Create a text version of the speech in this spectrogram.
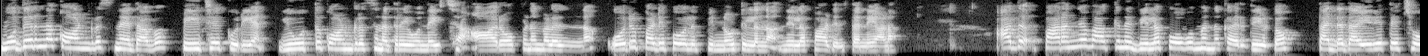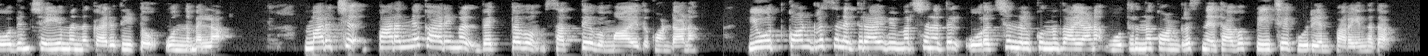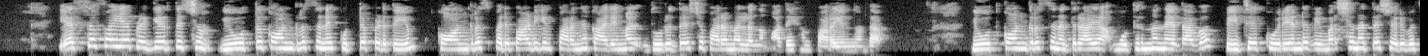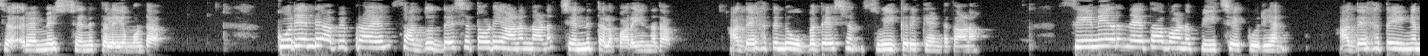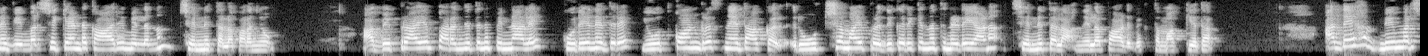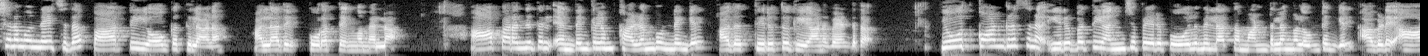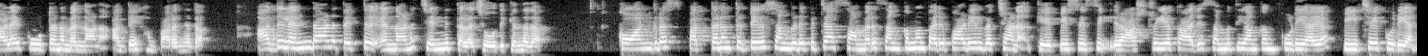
മുതിർന്ന കോൺഗ്രസ് നേതാവ് P J Kurian youth കോൺഗ്രസിനെതിരെ ഉന്നയിച്ച ആരോപണങ്ങളിൽ നിന്ന് ഒരു പടി പോലും പിന്നോട്ടില്ലെന്ന നിലപാടിൽ തന്നെയാണ്. അത് പറഞ്ഞ വാക്കിന് വില പോവുമെന്ന് കരുതിയിട്ടോ തന്റെ ധൈര്യത്തെ ചോദ്യം ചെയ്യുമെന്ന് കരുതിയിട്ടോ ഒന്നുമല്ല. മറിച്ച് പറഞ്ഞ കാര്യങ്ങൾ വ്യക്തവും സത്യവും ആയതുകൊണ്ടാണ് യൂത്ത് കോൺഗ്രസിനെതിരായ വിമർശനത്തിൽ ഉറച്ചു നിൽക്കുന്നതായാണ് മുതിർന്ന കോൺഗ്രസ് നേതാവ് പി ജെ കുര്യൻ പറയുന്നത്. എസ് എഫ് ഐയെ പ്രകീർത്തിച്ചും യൂത്ത് കോൺഗ്രസിനെ കുറ്റപ്പെടുത്തിയും കോൺഗ്രസ് പരിപാടിയിൽ പറഞ്ഞ കാര്യങ്ങൾ ദുരുദ്ദേശപരമല്ലെന്നും അദ്ദേഹം പറയുന്നുണ്ട്. യൂത്ത് കോൺഗ്രസിനെതിരായ മുതിർന്ന നേതാവ് പി ജെ കുര്യന്റെ വിമർശനത്തെ ശരിവച്ച് രമേശ് ചെന്നിത്തലയുമുണ്ട്. കുര്യന്റെ അഭിപ്രായം സദുദ്ദേശത്തോടെയാണെന്നാണ് ചെന്നിത്തല പറയുന്നത്. അദ്ദേഹത്തിന്റെ ഉപദേശം സ്വീകരിക്കേണ്ടതാണ്. സീനിയർ നേതാവാണ് പി ജെ കുര്യൻ. അദ്ദേഹത്തെ ഇങ്ങനെ വിമർശിക്കേണ്ട കാര്യമില്ലെന്നും ചെന്നിത്തല പറഞ്ഞു. അഭിപ്രായം പറഞ്ഞതിന് പിന്നാലെ കുര്യനെതിരെ യൂത്ത് കോൺഗ്രസ് നേതാക്കൾ രൂക്ഷമായി പ്രതികരിക്കുന്നതിനിടെയാണ് ചെന്നിത്തല നിലപാട് വ്യക്തമാക്കിയത്. അദ്ദേഹം വിമർശനം ഉന്നയിച്ചത് പാർട്ടി യോഗത്തിലാണ് അല്ലാതെ പുറത്തെങ്ങുമല്ല. ആ പറഞ്ഞതിൽ എന്തെങ്കിലും കഴമ്പുണ്ടെങ്കിൽ അത് തിരുത്തുകയാണ് വേണ്ടത്. യൂത്ത് കോൺഗ്രസിന് ഇരുപത്തിയഞ്ച് പേര് പോലുമില്ലാത്ത മണ്ഡലങ്ങൾ ഉണ്ടെങ്കിൽ അവിടെ ആളെ കൂട്ടണമെന്നാണ് അദ്ദേഹം പറഞ്ഞത്. അതിലെന്താണ് തെറ്റ് എന്നാണ് ചെന്നിത്തല ചോദിക്കുന്നത്. കോൺഗ്രസ് പത്തനംതിട്ടയിൽ സംഘടിപ്പിച്ച സമരസംഗമം പരിപാടിയിൽ വെച്ചാണ് കെ പി സി സി രാഷ്ട്രീയ കാര്യസമിതി അംഗം കൂടിയായ പി ജെ കുര്യൻ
